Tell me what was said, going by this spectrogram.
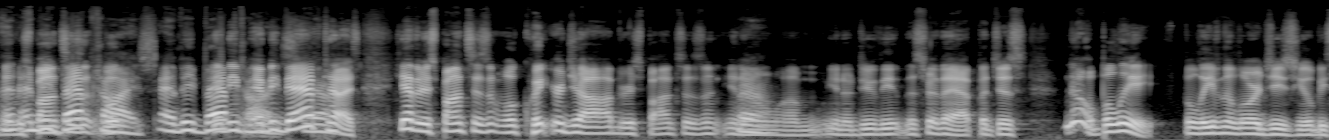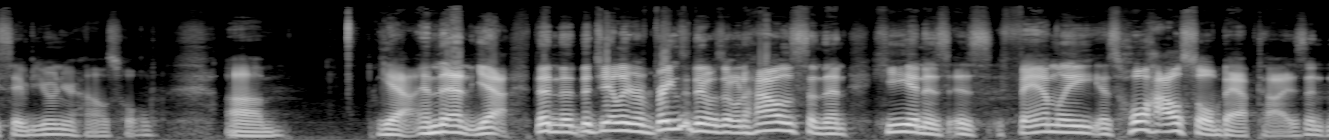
the and, and be response isn't, well, baptized. and be and baptized. be, and be yeah. baptized. Yeah. the response isn't well, quit your job. The response isn't you know, um, you know, do the, this or that, but just no, believe, believe in the Lord Jesus. You'll be saved, you and your household. Um, yeah, and then yeah, then the, the jailer brings him to his own house, and then he and his his family, his whole household baptized. And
